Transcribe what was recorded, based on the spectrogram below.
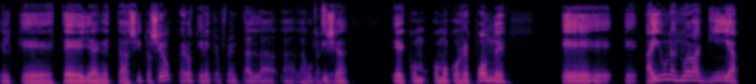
el que esté ella en esta situación, pero tiene que enfrentar la, la- la justicia eh, como, como corresponde. Eh, eh, hay unas nuevas guías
